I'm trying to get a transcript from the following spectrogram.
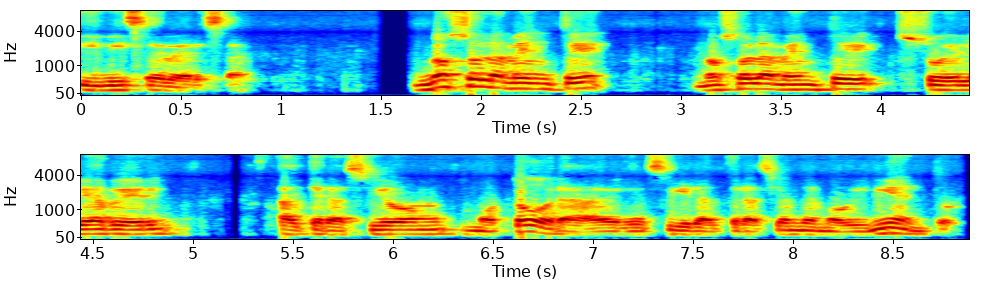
y viceversa. No solamente no solamente suele haber alteración motora, es decir, alteración de movimiento,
